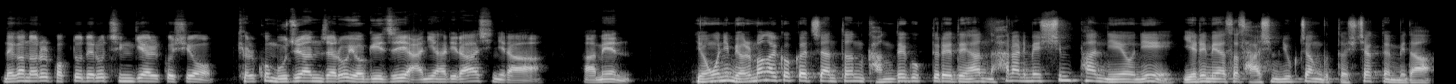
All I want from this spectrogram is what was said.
내가 너를 법도대로 징계할 것이요. 결코 무죄한 자로 여기지 아니하리라 하시니라. 아멘. 영원히 멸망할 것 같지 않던 강대국들에 대한 하나님의 심판 예언이 예레미야서 46장부터 시작됩니다.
